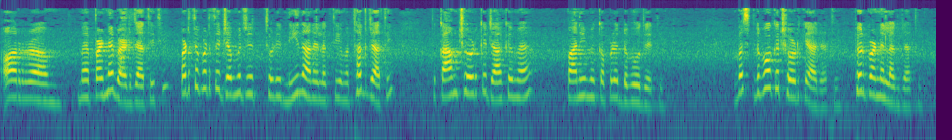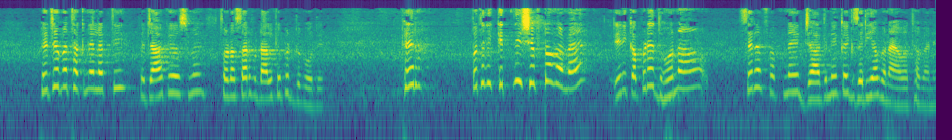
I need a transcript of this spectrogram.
اور میں پڑھنے بیٹھ جاتی تھی۔ پڑھتے پڑھتے جب مجھے تھوڑی نیند آنے لگتی ہے، میں تھک جاتی تو کام چھوڑ کے جا کے میں پانی میں کپڑے ڈبو دیتی۔ بس ڈبو کے چھوڑ کے آ جاتی، پھر پڑھنے لگ جاتی۔ پھر جب میں تھکنے لگتی تو جا کے اس میں تھوڑا سرف ڈال کے پھر ڈبو دیتی پھر پتہ نہیں کتنی شفٹوں میں میں یعنی کپڑے دھونا صرف اپنے جاگنے کا ایک ذریعہ بنایا ہوا تھا میں نے۔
